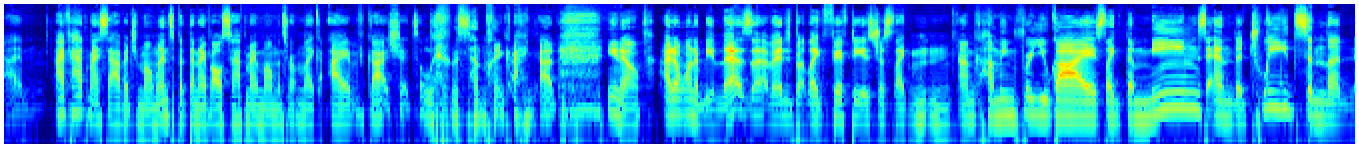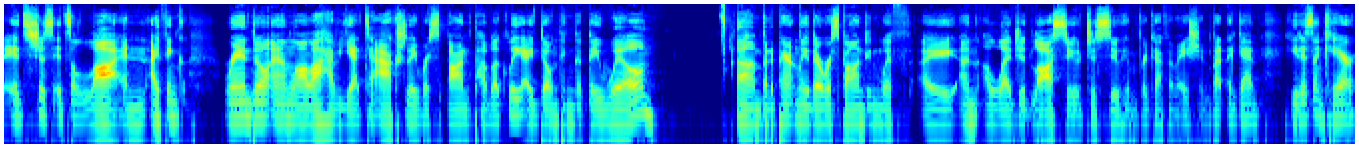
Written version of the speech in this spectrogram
I, I've had my savage moments, but then I've also had my moments where I'm like, I've got shit to lose. And like, I got, you know, I don't want to be that savage, but like 50 is just like, I'm coming for you guys. Like the memes and the tweets and the, it's just, it's a lot. And I think Randall and Lala have yet to actually respond publicly. I don't think that they will. Um, but apparently they're responding with a an alleged lawsuit to sue him for defamation. But again, he doesn't care.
